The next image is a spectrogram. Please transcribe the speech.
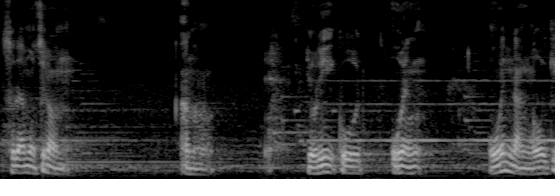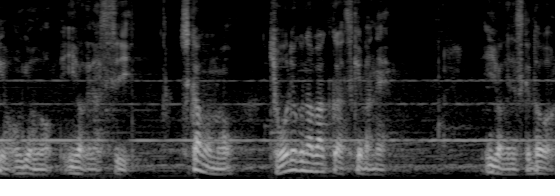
それはもちろんあのよりこう応援応援団が大きい大きいほどいいわけだししかももう強力なバックがつけばねいいわけですけど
